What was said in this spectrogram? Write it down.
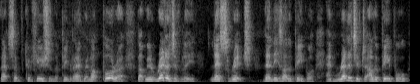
that's a confusion that people have. We're not poorer, but we're relatively less rich than these other people. And relative to other people,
